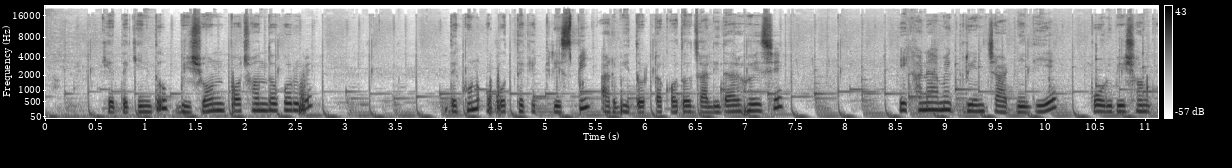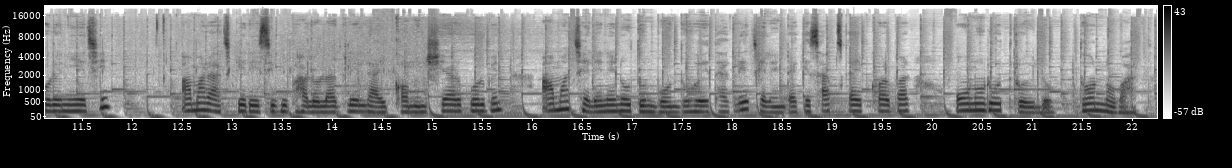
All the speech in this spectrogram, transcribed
খেতে কিন্তু ভীষণ পছন্দ করবে। দেখুন উপর থেকে ক্রিস্পি আর ভিতরটা কত জালিদার হয়েছে। এখানে আমি গ্রিন চাটনি দিয়ে পরিবেশন করে নিয়েছি। আমার আজকের রেসিপি ভালো লাগলে লাইক কমেন্ট শেয়ার করবেন। আমার চ্যানেলে নতুন বন্ধু হয়ে থাকলে চ্যানেলটাকে সাবস্ক্রাইব করবার অনুরোধ রইল। ধন্যবাদ।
